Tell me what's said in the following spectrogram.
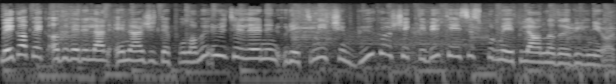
Megapack adı verilen enerji depolama ünitelerinin üretimi için büyük ölçekli bir tesis kurmayı planladığı biliniyor.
